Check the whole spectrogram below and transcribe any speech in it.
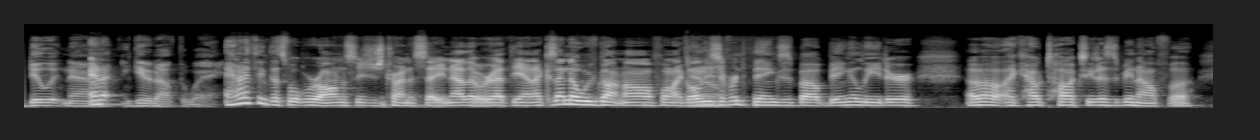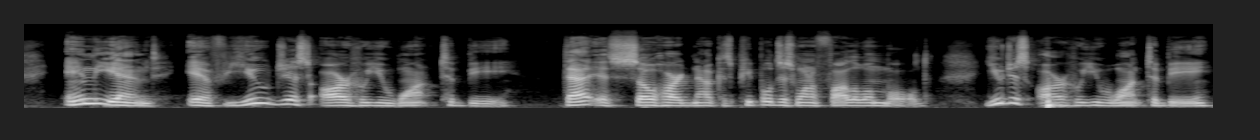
do it now And and, get it out the way. And I think that's what we're honestly just trying to say now that we're at the end. Because I know we've gotten off on like all these different things about being a leader, about like how toxic it is to be an alpha. In the end, if you just are who you want to be, that is so hard now because people just want to follow a mold. You just are who you want to be.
